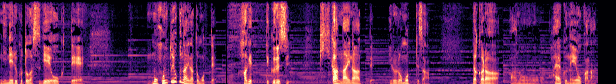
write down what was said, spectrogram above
に寝ることがすげえ多くて、もうほんと良くないなと思って。ハゲてくるし、危機感ないなって、いろいろ思ってさ。だから、あのー、早く寝ようかなって。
